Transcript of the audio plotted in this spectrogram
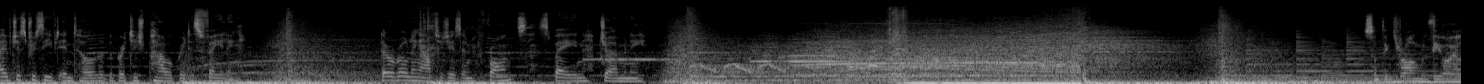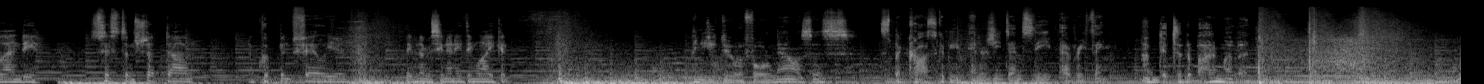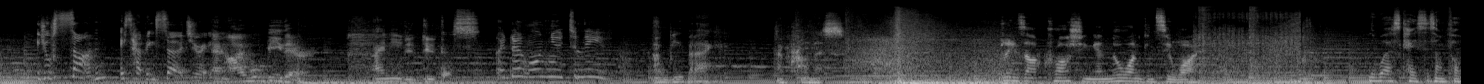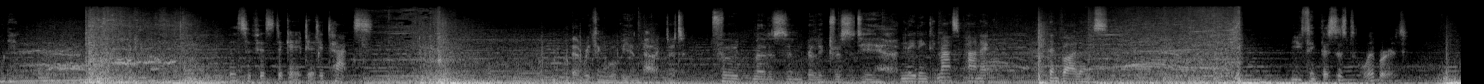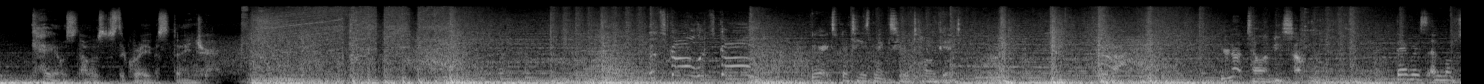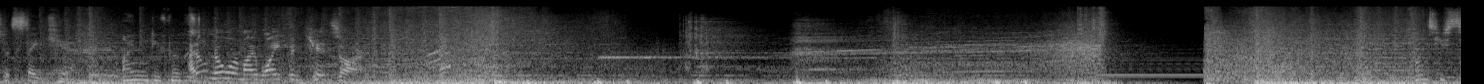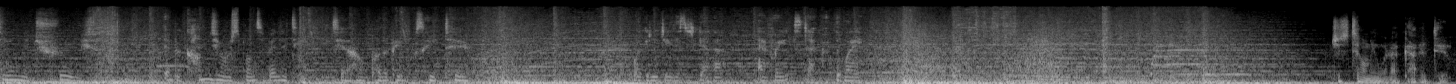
I've just received intel that the British power grid is failing. There are rolling outages in France, Spain, Germany. Something's wrong with the oil, Andy. System shut down, equipment failure. They've never seen anything like it. I need you to do a full analysis. Spectroscopy, energy density, everything. I'll get to the bottom of it. Your son is having surgery. And I will be there. I need to do this. I don't want you to leave. I'll be back. I promise. Planes are crashing and no one can see why. The worst case is unfolding. They're sophisticated attacks. Everything will be impacted. Food, medicine, electricity. Leading to mass panic, then violence. You think this is deliberate? Chaos poses the gravest danger. Let's go! Let's go! Your expertise makes you a target. You're not telling me something. There is a lot at stake here. I need you focused. I don't know where my wife and kids are. Once you've seen the truth, it becomes your responsibility to help other people see it too. We're going to do this together every step of the way. Just tell me what I've got to do.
